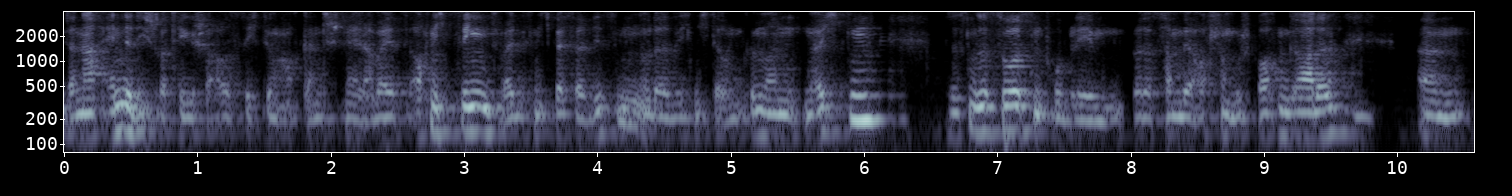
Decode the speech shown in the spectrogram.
danach endet die strategische Ausrichtung auch ganz schnell. Aber jetzt auch nicht zwingend, weil sie es nicht besser wissen oder sich nicht darum kümmern möchten. Das ist ein Ressourcenproblem. Über das haben wir auch schon gesprochen gerade. Ähm,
